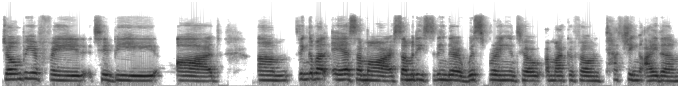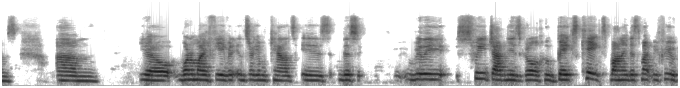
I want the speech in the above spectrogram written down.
Don't be afraid to be odd. Um, think about ASMR, somebody sitting there whispering into a, a microphone, touching items. Um, you know, one of my favorite Instagram accounts is this really sweet Japanese girl who bakes cakes. Bonnie, this might be for you.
